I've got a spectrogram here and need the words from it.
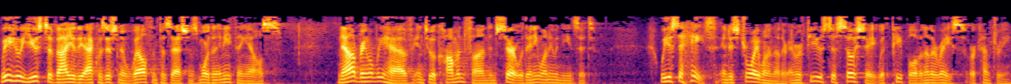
We who used to value the acquisition of wealth and possessions more than anything else now bring what we have into a common fund and share it with anyone who needs it. We used to hate and destroy one another and refuse to associate with people of another race or country.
